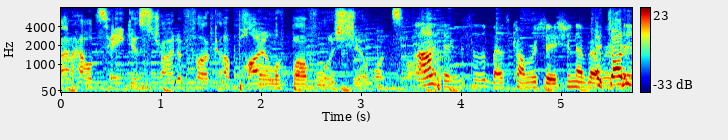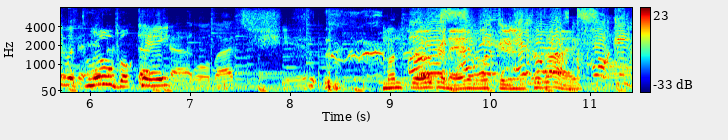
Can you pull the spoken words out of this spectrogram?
on how Tankus tried to fuck a pile of buffalo shit one time. I think this is the best conversation I've ever I thought he was heard in a lube, okay? chat. Well, that's shit. One throw grenade and we'll see who survives. fucking,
